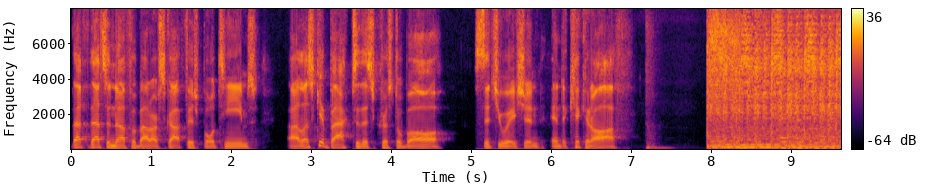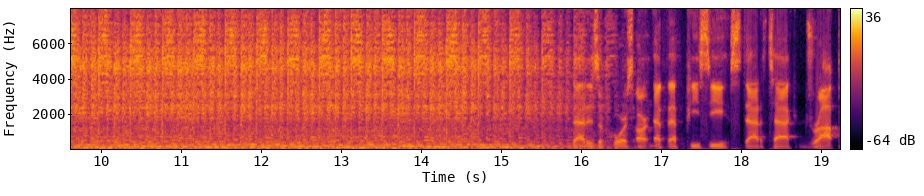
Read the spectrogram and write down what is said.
that, that's enough about our Scott Fish Bowl teams. Uh, let's get back to this crystal ball situation and to kick it off. That is, of course, our FFPC stat attack drop.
